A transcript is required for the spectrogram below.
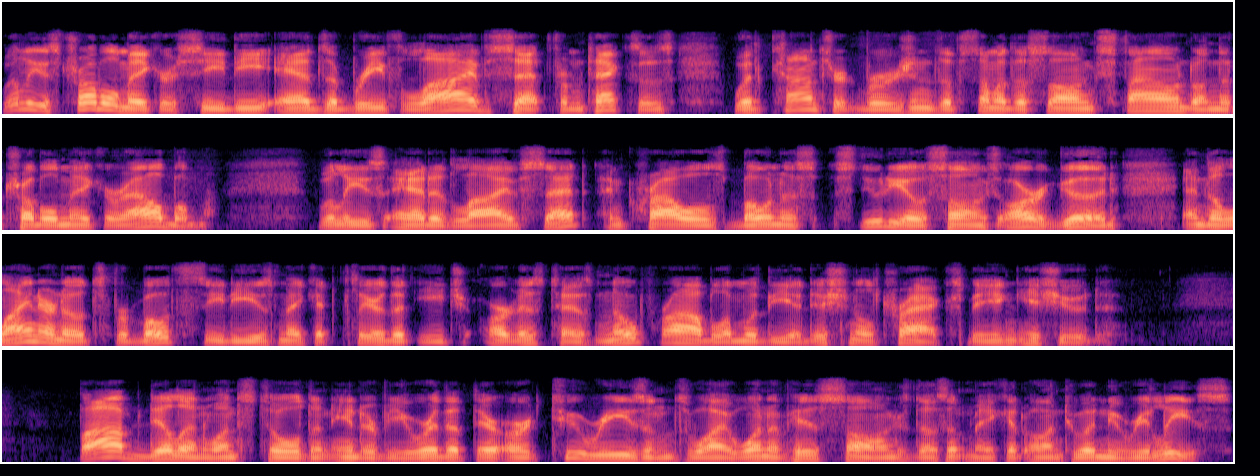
Willie's Troublemaker CD adds a brief live set from Texas with concert versions of some of the songs found on the Troublemaker album. Willie's added live set and Crowell's bonus studio songs are good, and the liner notes for both CDs make it clear that each artist has no problem with the additional tracks being issued. Bob Dylan once told an interviewer that there are two reasons why one of his songs doesn't make it onto a new release.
